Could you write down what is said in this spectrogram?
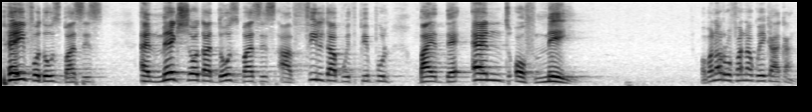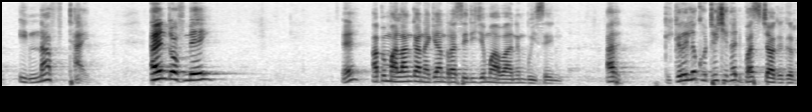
pay for those buses, and make sure that those buses are filled up with people by the end of May. Enough time. End of May. Eh? Apa malanga na kyan rasedije maabane mbuyiseni. Are, ke kry-ile quotation ya di-bus tšaka kere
